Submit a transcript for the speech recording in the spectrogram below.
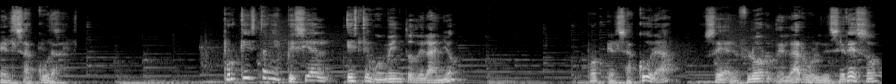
el sakura. ¿Por qué es tan especial este momento del año? Porque el sakura, o sea, el flor del árbol de cerezo,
